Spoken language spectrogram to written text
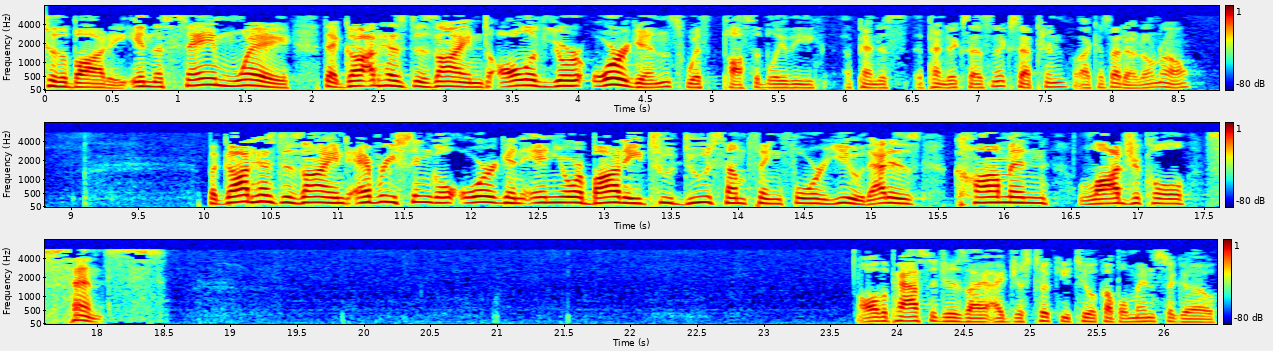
to the body. In the same way that God has designed all of your organs, with possibly the appendix, appendix as an exception, like I said, I don't know. But God has designed every single organ in your body to do something for you. That is common logical sense. All the passages I, I just took you to a couple minutes ago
